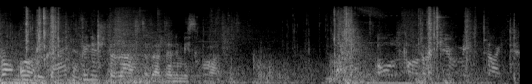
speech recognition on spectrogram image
Strong work. Finish the last of that enemy squad. All father, give me sight.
